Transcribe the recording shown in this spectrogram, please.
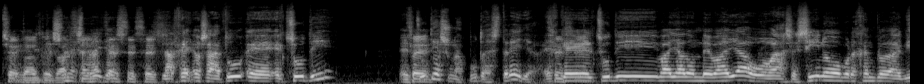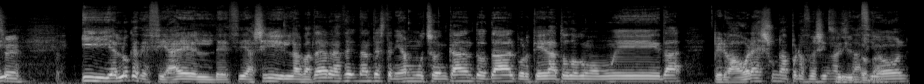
Sí. Total, Que son estrellas. Sí, sí, sí. La gen- o sea, tú, eh, el Chuti, el Sí. Chuti es una puta estrella. Es Sí, que sí. el Chuti vaya donde vaya, o asesino, por ejemplo, de aquí. Sí. Y es lo que decía él, decía, sí, las batallas de antes tenían mucho encanto, tal, porque era todo como muy tal, pero ahora es una profesionalización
